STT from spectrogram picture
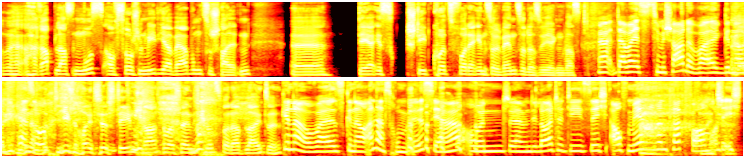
herablassen muss, auf Social Media Werbung zu schalten, äh, der ist, steht kurz vor der Insolvenz oder so irgendwas. Ja, dabei ist es ziemlich schade, weil genau die genau, Person. Genau, die Leute stehen gerade wahrscheinlich kurz vor der Pleite. Genau, weil es genau andersrum ist, ja. Und ähm, die Leute, die sich auf mehreren Ach, Plattformen, Leute. und ich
